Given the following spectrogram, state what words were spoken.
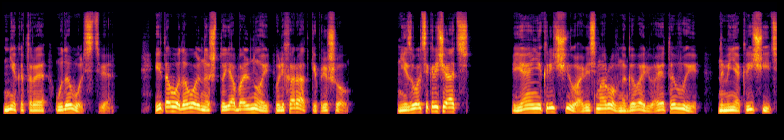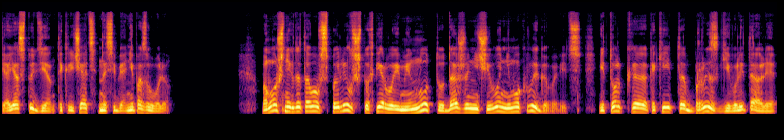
некоторое удовольствие. «И того довольно, что я больной, в лихорадке пришел». «Не извольте кричать!» «Я и не кричу, а весьма ровно говорю, а это вы на меня кричите, а я студент, и кричать на себя не позволю». Помощник до того вспылил, что в первую минуту даже ничего не мог выговорить, и только какие-то брызги вылетали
